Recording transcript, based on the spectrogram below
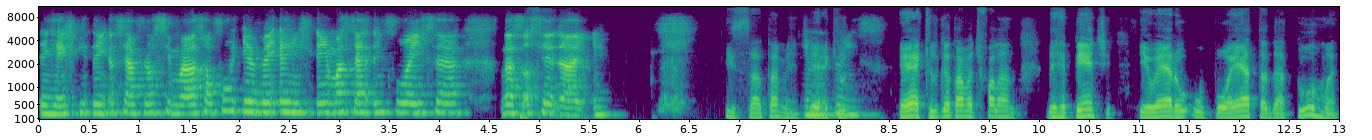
tem gente que tenta se aproximar só porque a gente tem uma certa influência na sociedade. Exatamente. É, é aquilo, é aquilo que eu estava te falando. De repente, eu era o, o, poeta da turma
